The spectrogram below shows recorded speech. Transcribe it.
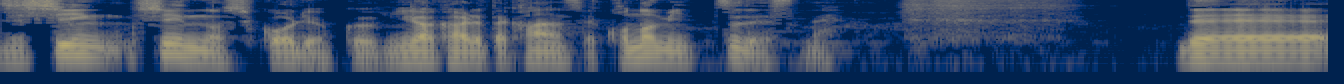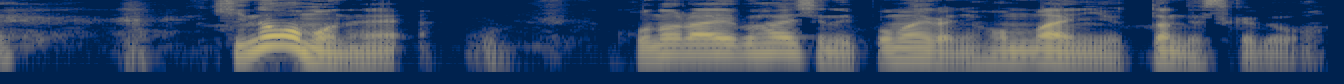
自信、真の思考力、磨かれた感性、この3つですね。で、昨日もね、このライブ配信の一歩前か2本前に言ったんですけど、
